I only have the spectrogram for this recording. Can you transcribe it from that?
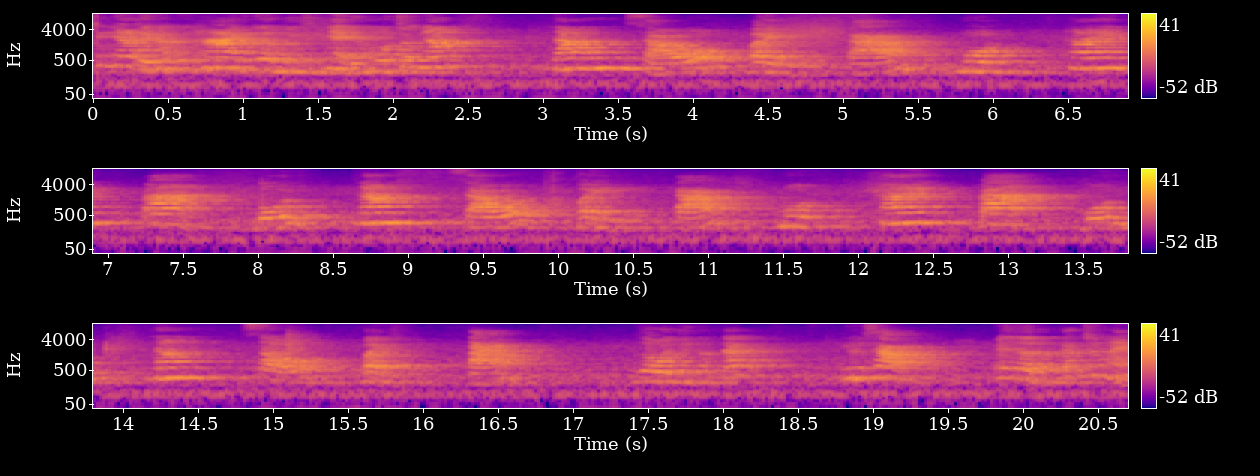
Tiếp theo đến phần thứ hai, bây giờ mình sẽ nhảy đến một chút nhá. Năm, sáu, bảy, tám, một, hai, ba, bốn. Năm, sáu, bảy, tám, một, hai, ba, bốn. Năm, sáu, bảy, tám. Rồi thì động tác như sau. Bây giờ động tác trước này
